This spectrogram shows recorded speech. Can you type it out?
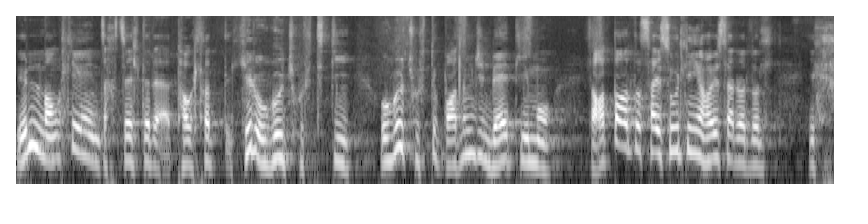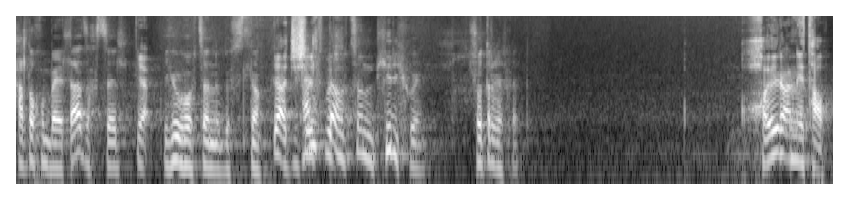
Ер нь Монголын зах зээл дээр тоглоход хэр өгөөж хүртдیں۔ Өгөөж хүртэх боломж нь байдаг юм уу? За одоо одоо сая сүүлийн 2 сар бол их халуухан байлаа зах зээл. Ихэнх хувьцаанууд. За жишээлбэл хувьцаанууд хэр их вэ? Шудраг ярихад. 2.5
